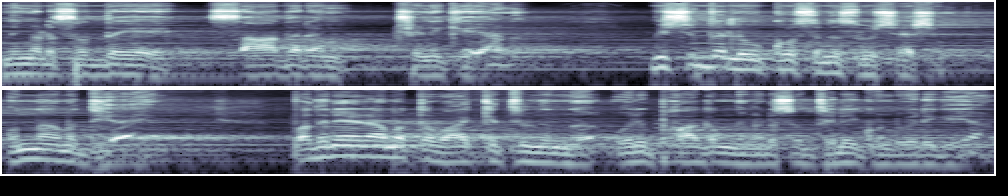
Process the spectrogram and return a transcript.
നിങ്ങളുടെ ശ്രദ്ധയെ സാദരം ക്ഷണിക്കുകയാണ്. വിശുദ്ധ ലൂക്കോസിന്റെ സുവിശേഷം ഒന്നാം അധ്യായം പതിനേഴാമത്തെ വാക്യത്തിൽ നിന്ന് ഒരു ഭാഗം നിങ്ങളുടെ ശ്രദ്ധയിലേക്ക് കൊണ്ടുവരികയാണ്.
